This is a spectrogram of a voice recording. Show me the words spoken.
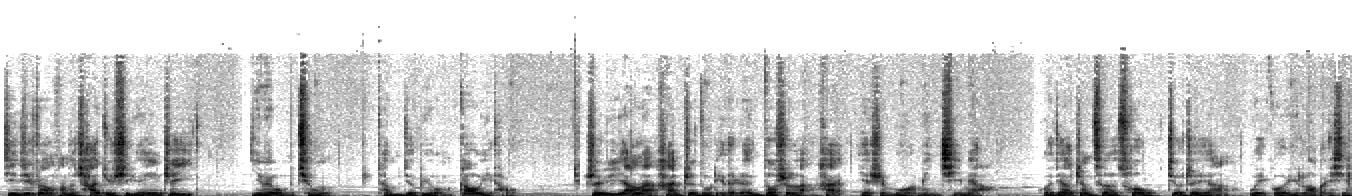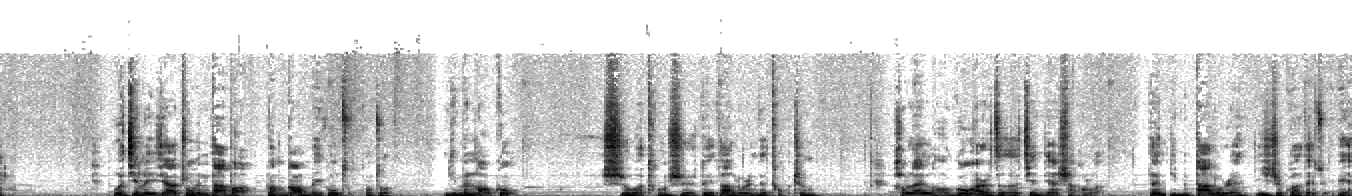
经济状况的差距是原因之一，因为我们穷，他们就比我们高一头。至于养懒汉制度里的人都是懒汉，也是莫名其妙。国家政策错误就这样诿过于老百姓了。我进了一家中文大报广告美工组工作，你们老共。是我同事对大陆人的统称。后来“老共”二字渐渐少了，但你们大陆人一直挂在嘴边。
